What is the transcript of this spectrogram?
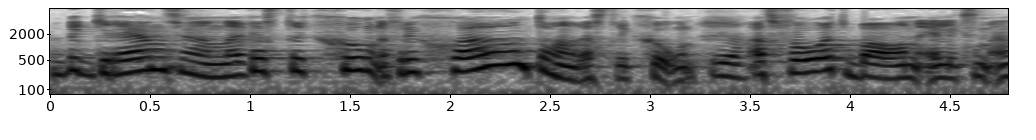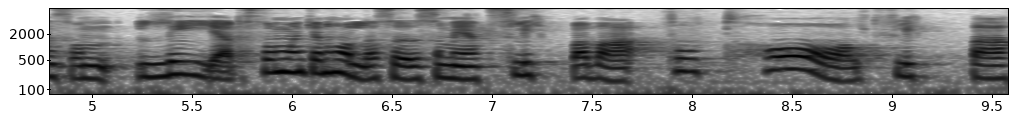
begränsningen, den enda restriktionen, för det är skönt att ha en restriktion. Ja. Att få ett barn är liksom en sån led som man kan hålla sig i som är att slippa bara totalt flippa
